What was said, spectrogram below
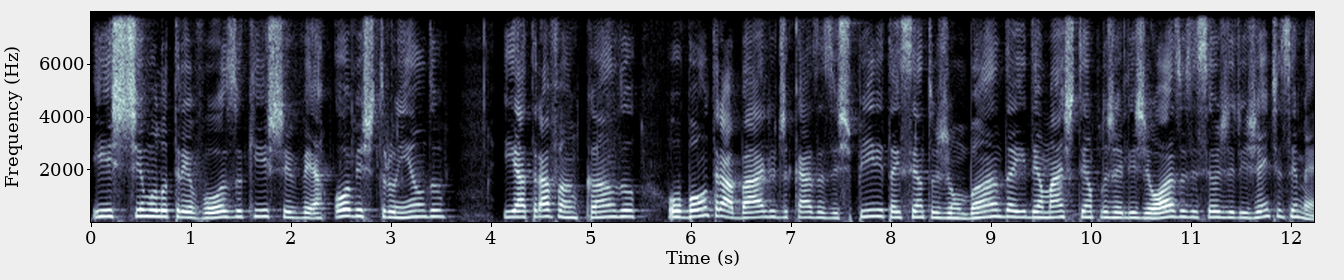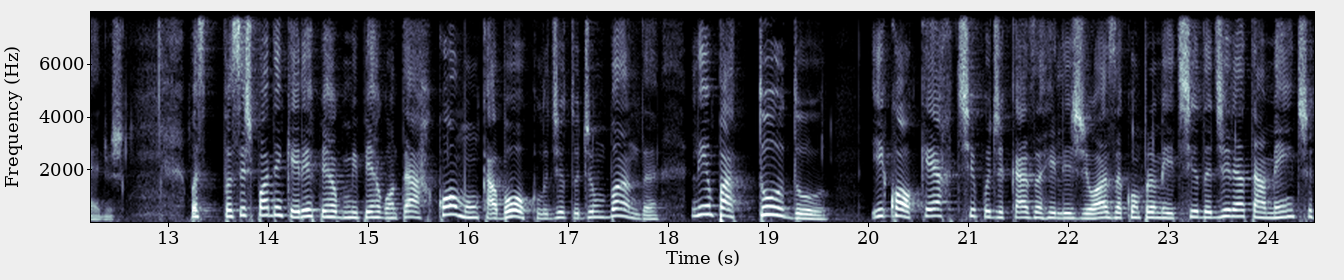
e estímulo trevoso que estiver obstruindo e atravancando o bom trabalho de casas espíritas, centros de umbanda e demais templos religiosos e seus dirigentes e médios. Vocês podem querer me perguntar como um caboclo dito de umbanda limpa tudo e qualquer tipo de casa religiosa comprometida diretamente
